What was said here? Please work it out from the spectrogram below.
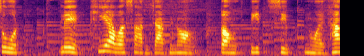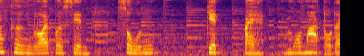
สูตรเลขเคลียว่าสันจ้าพี่น้อง ต้องติด 10 หน่วยข้างเทิง100% 078บ่มาตัวใด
